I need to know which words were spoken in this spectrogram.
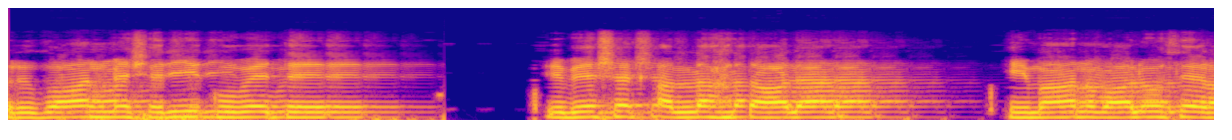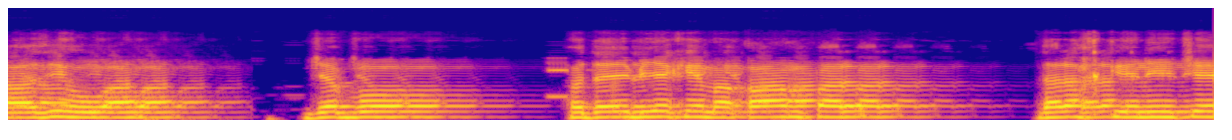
رضوان میں شریک ہوئے تھے۔ کہ بے شک اللہ تعالی ایمان والوں سے راضی ہوا۔ جب وہ حدیبیہ کے مقام پر درخت کے نیچے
